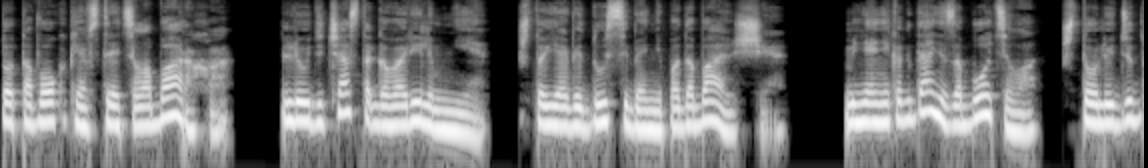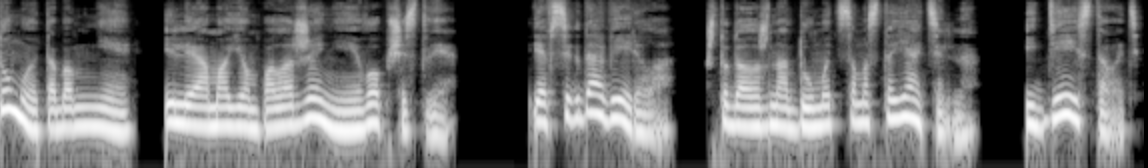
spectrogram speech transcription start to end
До того, как я встретила Бараха, люди часто говорили мне, что я веду себя неподобающе. Меня никогда не заботило, что люди думают обо мне или о моем положении в обществе. Я всегда верила, что должна думать самостоятельно и действовать,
